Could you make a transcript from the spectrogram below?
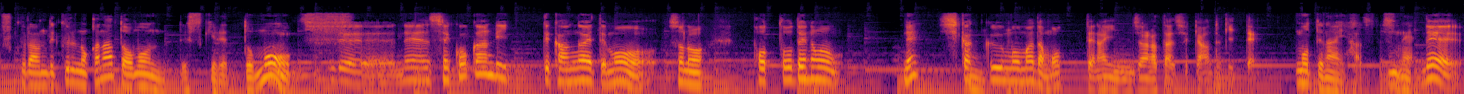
膨らんでくるのかなとは思うんですけれども。で、ね、施工管理って考えても、その、ポットでのね、資格もまだ持ってないんじゃなかったでしたっけ、あの時って。持ってないはずですね。で、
